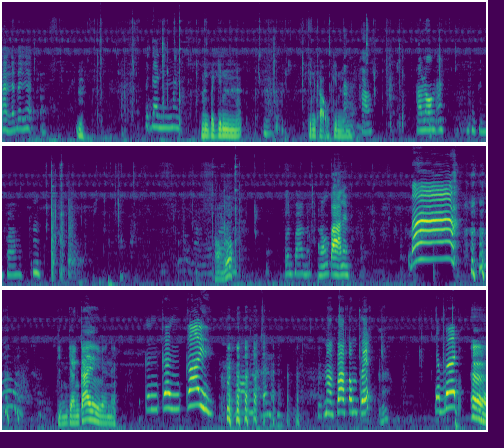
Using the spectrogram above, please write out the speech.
มันแล้วเป็นเนี่ยไปกันมันมันไปกิน กินข้าวกิน อะเขาเขาลมอะมันกินปลาห้องดูเปิ้นปลานะท้องตาเนี่ย กินแกงไก่เลยนี่กันกันไก่มาป้าต้มเป็ดจะเบ็ดเออ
